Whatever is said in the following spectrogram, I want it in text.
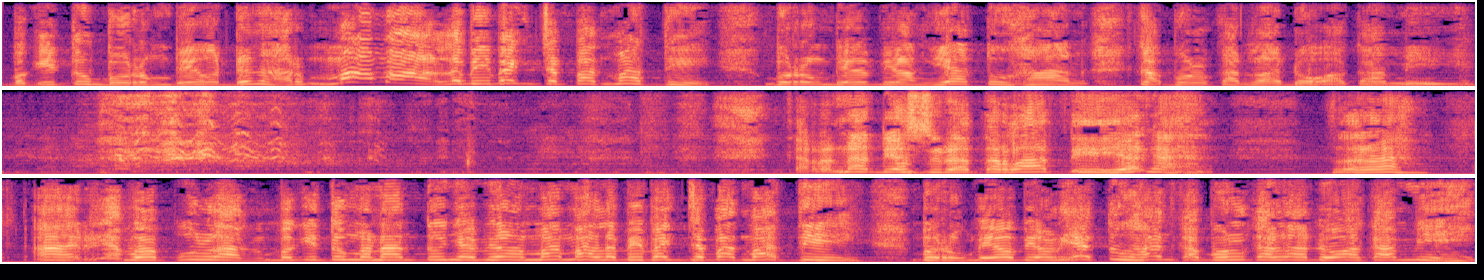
Begitu burung beo dengar, Mama lebih baik cepat mati. Burung beo bilang, Ya Tuhan, kabulkanlah doa kami. Karena dia sudah terlatih, ya nggak? Akhirnya bawa pulang. Begitu menantunya bilang, Mama lebih baik cepat mati. Burung beo bilang, ya Tuhan kabulkanlah doa kami.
